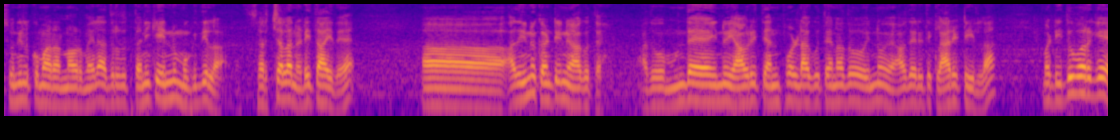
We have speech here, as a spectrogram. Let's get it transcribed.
ಸುನಿಲ್ ಕುಮಾರ್ ಅನ್ನೋರ ಮೇಲೆ. ಅದ್ರದ್ದು ತನಿಖೆ ಇನ್ನೂ ಮುಗಿದಿಲ್ಲ. ಸರ್ಚ್ ಎಲ್ಲ ನಡೀತಾ ಇದೆ. ಅದು ಇನ್ನೂ ಕಂಟಿನ್ಯೂ ಆಗುತ್ತೆ. ಅದು ಮುಂದೆ ಇನ್ನೂ ಯಾವ ರೀತಿ ಅನ್ಫೋಲ್ಡ್ ಆಗುತ್ತೆ ಅನ್ನೋದು ಇನ್ನೂ ಯಾವುದೇ ರೀತಿ ಕ್ಲಾರಿಟಿ ಇಲ್ಲ. ಬಟ್ ಇದುವರೆಗೆ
